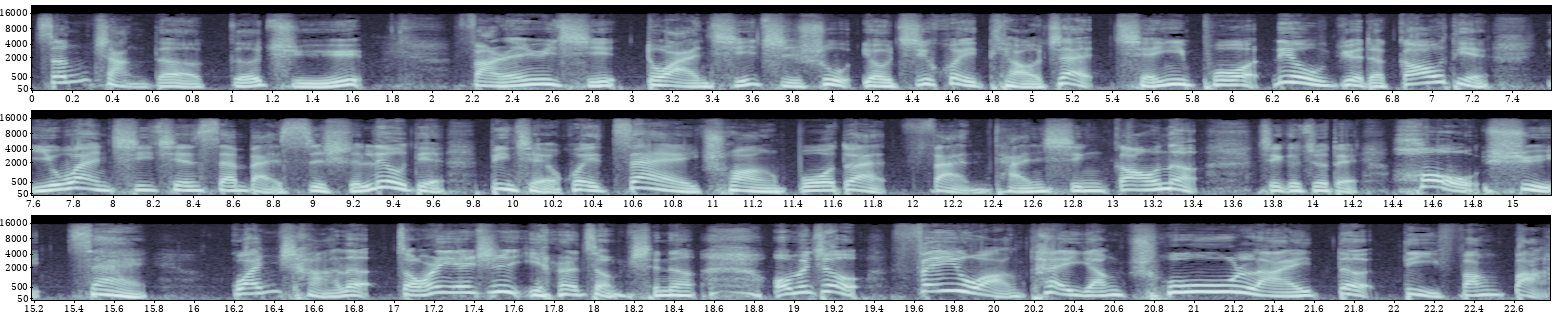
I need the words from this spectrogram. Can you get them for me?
增长的格局，法人预期短期指数有机会挑战前一波六月的高点一万七千三百四十六点，并且会再创波段反弹新高呢。这个就得后续再。观察了，总而言之，言而总之呢，我们就飞往太阳出来的地方吧。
